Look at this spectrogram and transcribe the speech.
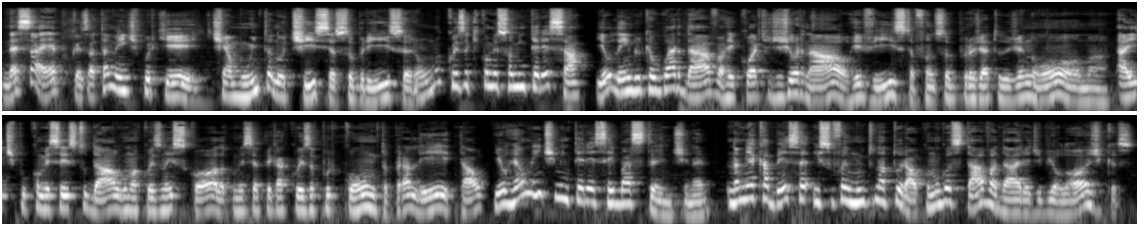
nessa época, exatamente porque tinha muita notícia sobre isso, era uma coisa que começou a me interessar. E eu lembro que eu guardava recorte de jornal, revista, falando sobre o projeto do genoma. Aí, tipo, comecei a estudar alguma coisa na escola, comecei a pegar coisa por conta pra ler e tal. E eu realmente me interessei bastante, né? Na minha cabeça, isso foi muito natural. Como eu gostava da área de biológicas,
